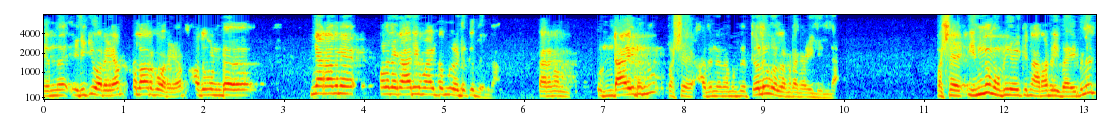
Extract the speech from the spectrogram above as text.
എന്ന് എനിക്കും അറിയാം എല്ലാവർക്കും അറിയാം. അതുകൊണ്ട് ഞാൻ അതിനെ വളരെ കാര്യമായിട്ടൊന്നും എടുക്കുന്നില്ല. കാരണം ഉണ്ടായിരുന്നു പക്ഷെ അതിന് നമുക്ക് തെളിവുകൾ നമ്മുടെ കയ്യിലില്ല. പക്ഷെ ഇന്നും ഉപയോഗിക്കുന്ന അറബി ബൈബിളിൽ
